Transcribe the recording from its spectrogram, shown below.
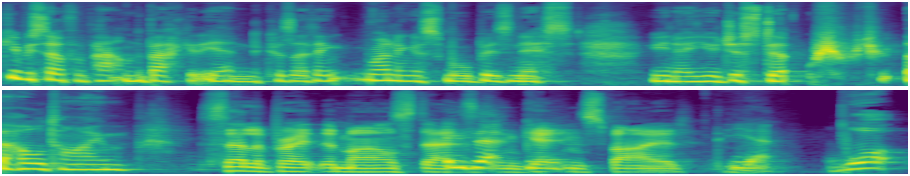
give yourself a pat on the back at the end. Because I think running a small business, you know, you're just uh, at the whole time. Celebrate the milestones exactly. and get inspired. Yeah. What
